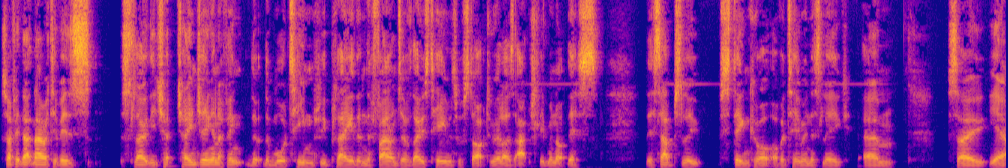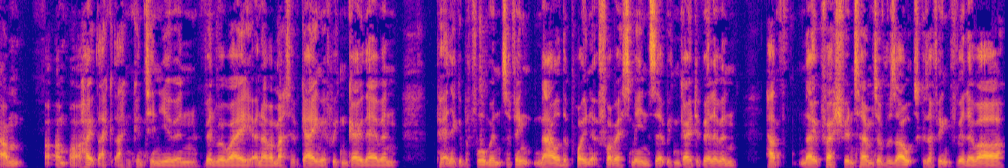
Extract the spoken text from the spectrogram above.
so I think that narrative is slowly ch- changing, and I think that the more teams we play, then the fans of those teams will start to realize actually we're not this this absolute stinker of a team in this league. Um, so yeah, I'm, I'm, i hope that that can continue and Villa away another massive game if we can go there and put in a good performance. I think now the point at Forest means that we can go to Villa and have no pressure in terms of results because I think Villa are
